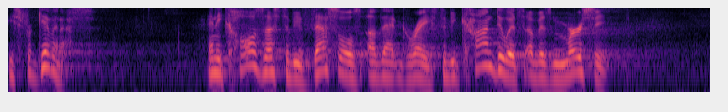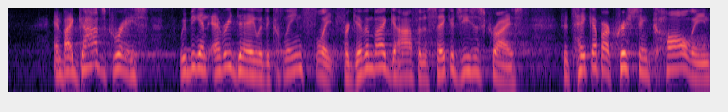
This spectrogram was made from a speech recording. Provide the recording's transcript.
He's forgiven us. And he calls us to be vessels of that grace, to be conduits of his mercy. And by God's grace, we begin every day with a clean slate, forgiven by God for the sake of Jesus Christ, to take up our Christian calling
